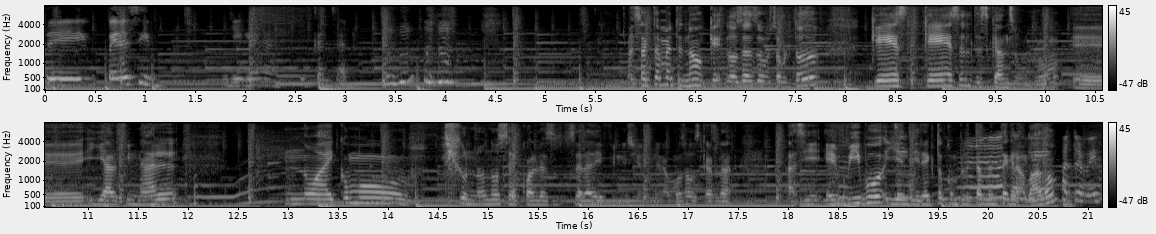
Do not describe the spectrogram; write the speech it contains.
Este, pero sí, llegué a descansar. Exactamente, no, que, o sea, sobre, todo, ¿qué es, qué es el descanso? ¿no? Eh, y al final no hay como, digo, no, no sé cuál es la definición, mira, vamos a buscarla así en vivo y en directo completamente ah, grabado. Otra vez.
